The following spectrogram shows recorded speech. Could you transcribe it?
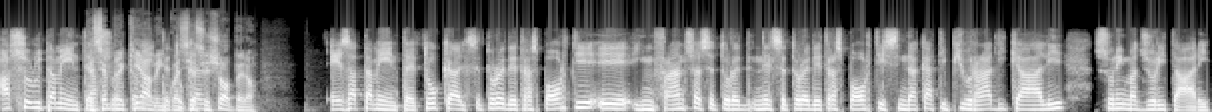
assolutamente. È sempre chiave in qualsiasi tocca... sciopero. Esattamente, tocca il settore dei trasporti e in Francia settore, nel settore dei trasporti i sindacati più radicali sono i maggioritari,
